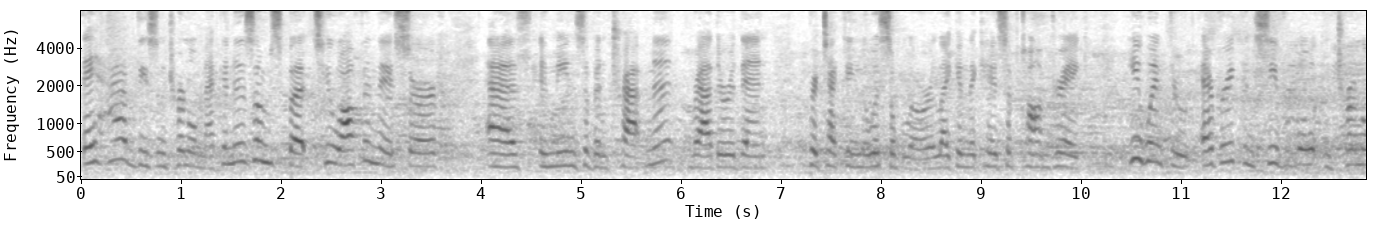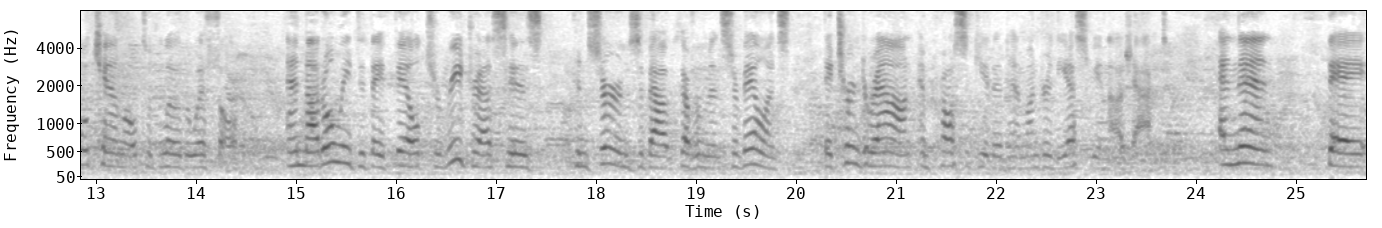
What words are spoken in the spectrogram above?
They have these internal mechanisms, but too often they serve as a means of entrapment rather than protecting the whistleblower. Like in the case of Tom Drake, he went through every conceivable internal channel to blow the whistle. And not only did they fail to redress his concerns about government surveillance, they turned around and prosecuted him under the Espionage Act. And then they,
